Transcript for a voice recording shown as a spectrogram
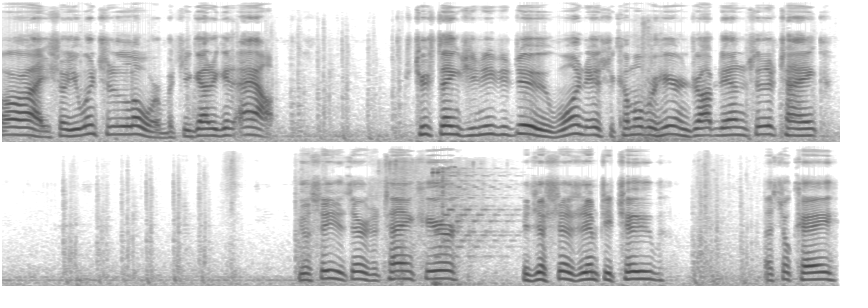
Alright, so you went to the lower, but you got to get out. Two things you need to do. One is to come over here and drop down into the tank. You'll see that there's a tank here. It just says empty tube. That's okay.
